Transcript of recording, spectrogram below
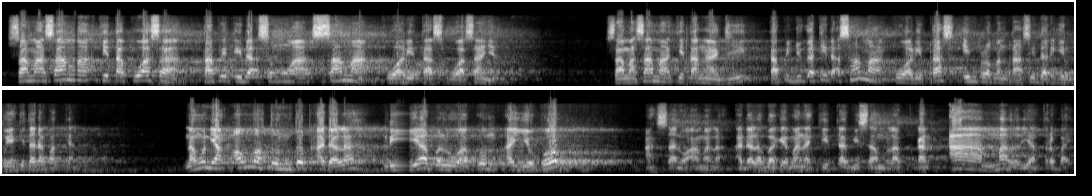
Sama-sama kita puasa, tapi tidak semua sama kualitas puasanya. Sama-sama kita ngaji, tapi juga tidak sama kualitas implementasi dari ilmu yang kita dapatkan. Namun yang Allah tuntut adalah liya beluakum ayyukum ahsanu amala. Adalah bagaimana kita bisa melakukan amal yang terbaik.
